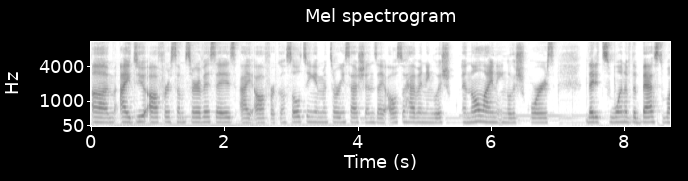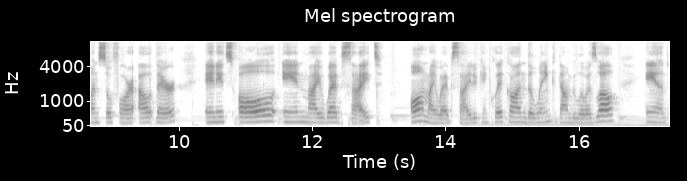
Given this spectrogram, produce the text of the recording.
um, I do offer some services. I offer consulting and mentoring sessions. I also have an English, an online English course that it's one of the best ones so far out there, and it's all in my website. On my website, you can click on the link down below as well, and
